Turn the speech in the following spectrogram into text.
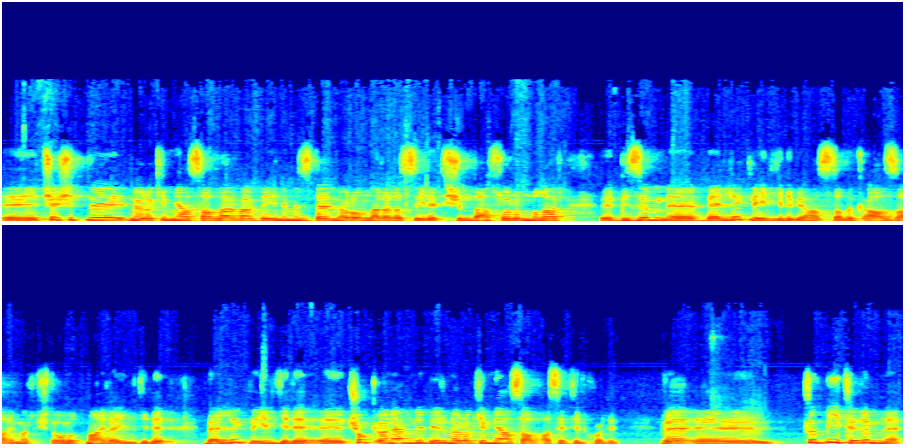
E, çeşitli nörokimyasallar var beynimizde, nöronlar arası iletişimden sorumlular. E, bizim e, bellekle ilgili bir hastalık, Alzheimer, işte unutmayla ilgili. Bellekle ilgili e, çok önemli bir nörokimyasal asetilkolin. Ve tıbbi terimle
